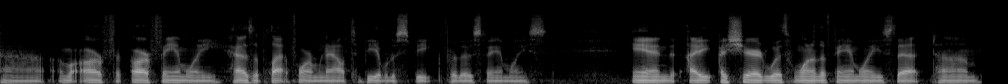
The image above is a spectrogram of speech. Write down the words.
uh, our our family has a platform now to be able to speak for those families. And I, I shared with one of the families that, um,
